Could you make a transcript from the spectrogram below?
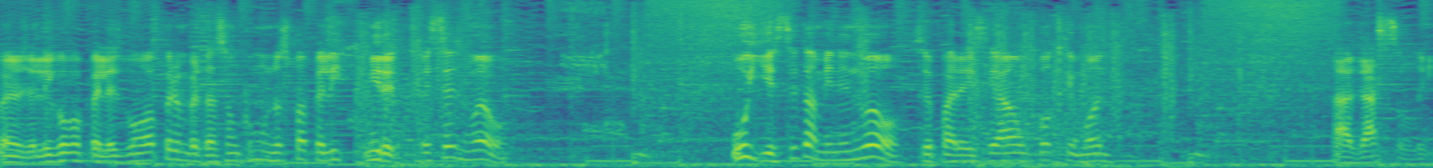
Bueno, yo le digo papeles bomba, pero en verdad son como unos papelitos. Miren, este es nuevo. Uy, este también es nuevo. Se parece a un Pokémon. A Gasoline.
